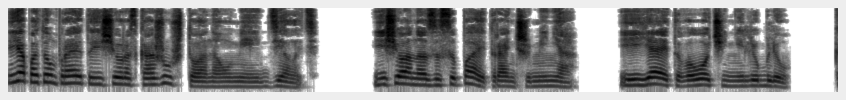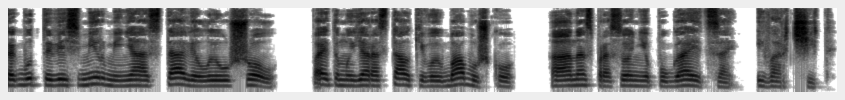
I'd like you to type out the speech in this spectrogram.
Я потом про это еще расскажу, что она умеет делать. Еще она засыпает раньше меня. И я этого очень не люблю. Как будто весь мир меня оставил и ушел. Поэтому я расталкиваю бабушку, а она с просонья пугается и ворчит.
